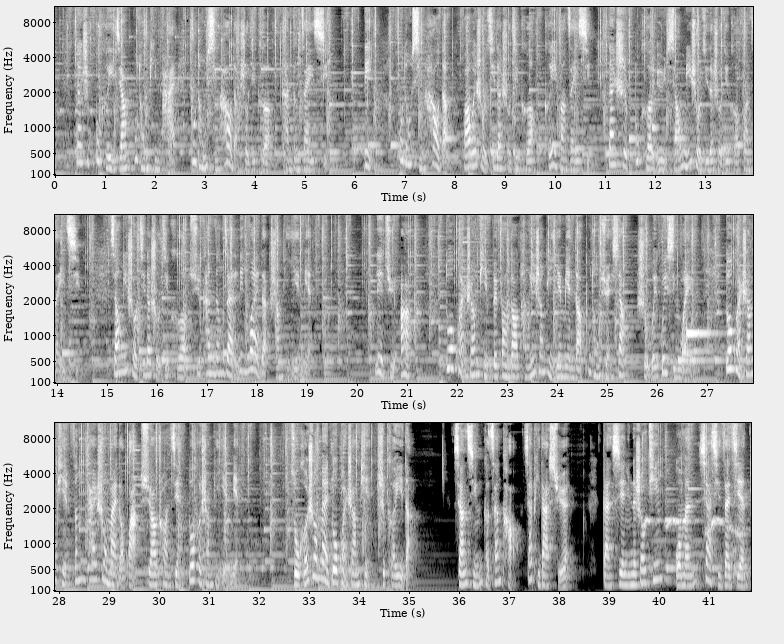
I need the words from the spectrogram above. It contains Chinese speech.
但是不可以将不同品牌、不同型号的手机壳刊登在一起。例：不同型号的华为手机的手机壳可以放在一起，但是不可与小米手机的手机壳放在一起。小米手机的手机壳需刊登在另外的商品页面。列举二：多款商品被放到同一商品页面的不同选项是违规行为。多款商品分开售卖的话，需要创建多个商品页面。组合售卖多款商品是可以的，详情可参考虾皮大学。感谢您的收听，我们下期再见。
